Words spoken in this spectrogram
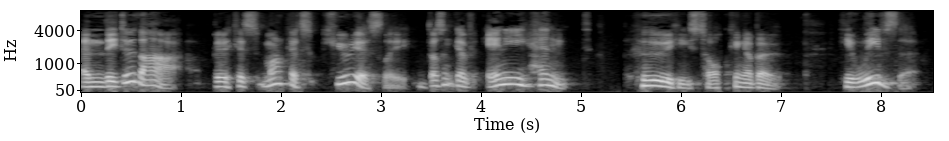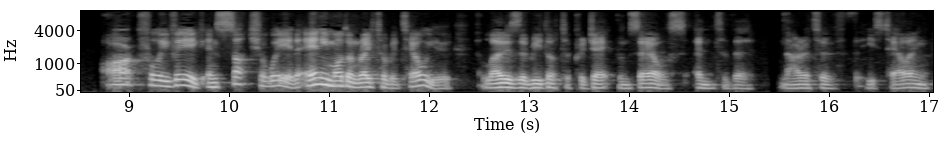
And they do that because Marcus, curiously, doesn't give any hint who he's talking about. He leaves it artfully vague in such a way that any modern writer would tell you allows the reader to project themselves into the narrative that he's telling.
